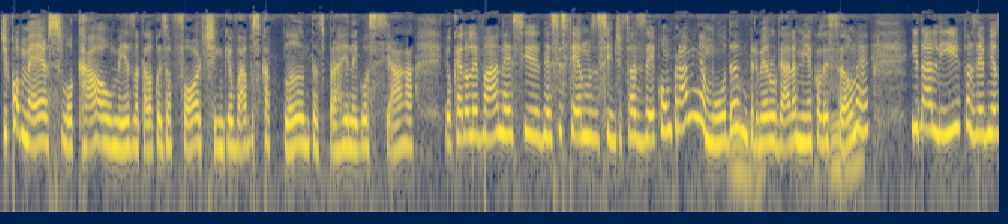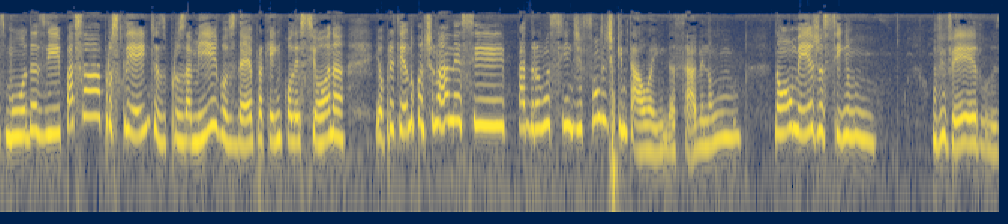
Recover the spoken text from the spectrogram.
de comércio local mesmo, aquela coisa forte em que eu vá buscar plantas para renegociar. Eu quero levar nesse, nesses termos assim de fazer, comprar minha muda, uhum. em primeiro lugar a minha coleção, uhum. né? E dali fazer minhas mudas e passar para os clientes, para os amigos, né? Para quem coleciona. Eu pretendo continuar nesse padrão assim de fundo de quintal ainda, sabe? Não, não almejo assim um, um viveiro,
